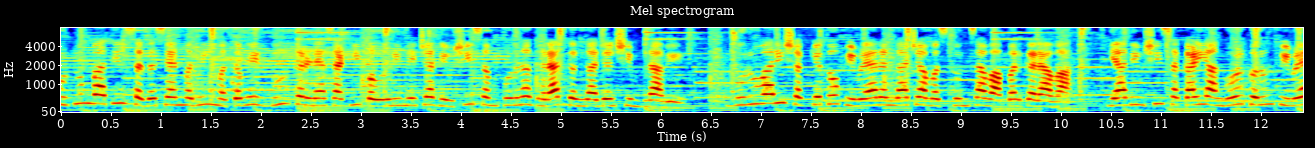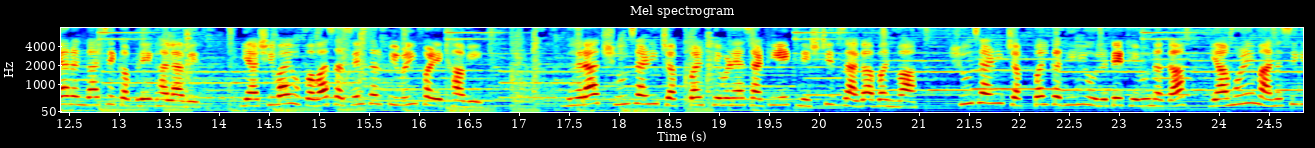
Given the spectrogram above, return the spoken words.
कुटुंबातील सदस्यांमधील मतभेद दूर करण्यासाठी पौर्णिमेच्या दिवशी संपूर्ण घरात गंगाजल शिंपडावे. गुरुवारी शक्यतो पिवळ्या रंगाच्या वस्तूंचा वापर करावा. या दिवशी सकाळी आंघोळ करून पिवळ्या रंगाचे कपडे घालावेत. याशिवाय उपवास असेल तर पिवळी फळे खावीत घरात शूज आणि चप्पल ठेवण्यासाठी एक निश्चित जागा बनवा. शूज आणि चप्पल कधीही उलटे ठेवू नका यामुळे मानसिक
